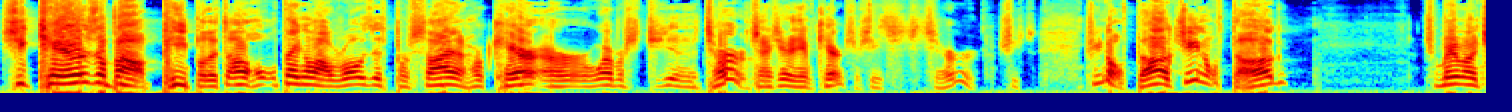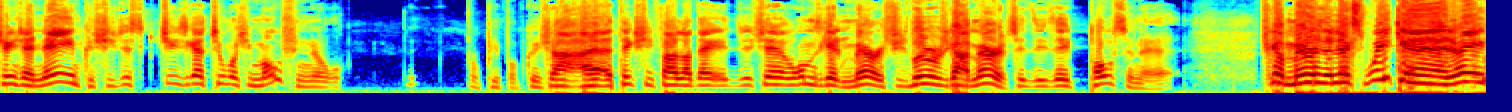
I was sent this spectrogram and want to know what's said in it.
She cares about people. It's the whole thing about Rose's persona, her care, or whoever she, it's her. She doesn't have character. She's, she's her. She's she's no thug. She no thug. She may want to change that name because she just she's got too much emotion for people. Because I, I think she found out that she, woman's getting married. She literally got married. They, they posting it. She got married the next weekend. Hey,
